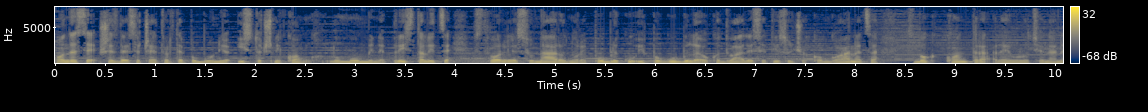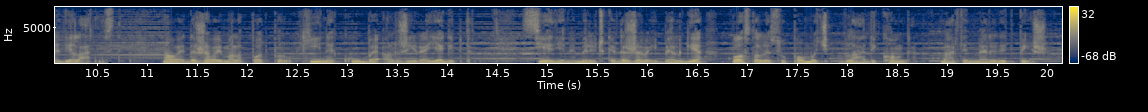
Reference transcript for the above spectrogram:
Onda se 64. pobunio istočni Kongo. Lumumbine pristalice stvorile su Narodnu republiku i pogubile oko 20.000 kongoanaca zbog kontrarevolucionarne djelatnosti. Nova je država imala potporu Kine, Kube, Alžira i Egipta. Sjedinjene američke države i Belgija poslale su pomoć vladi Konga. Martin Meredith piše.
